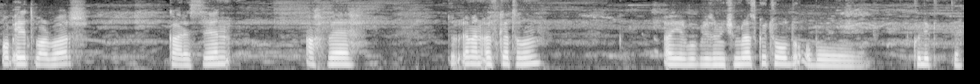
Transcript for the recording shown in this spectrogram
Hop elit barbar. Kahretsin. Ah be. Dur hemen öfke atalım. Hayır bu bizim için biraz kötü oldu. Obo. Kule gitti.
